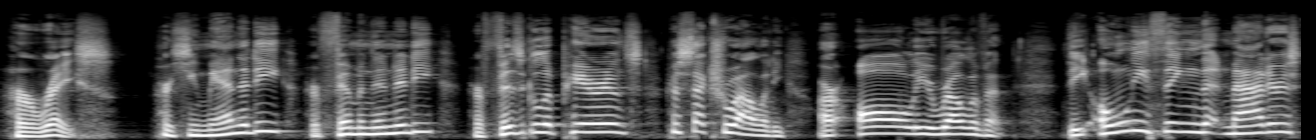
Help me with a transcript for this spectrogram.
Her race. Her humanity, her femininity, her physical appearance, her sexuality are all irrelevant. The only thing that matters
